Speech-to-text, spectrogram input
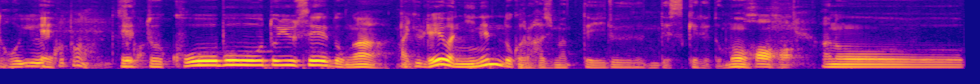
どういうことなんですか、えっと、公募という制度が結局令和2年度から始まっているんですけれども、はい、あ。のー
